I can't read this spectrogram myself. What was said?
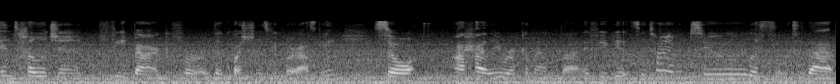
intelligent feedback for the questions people are asking. So I highly recommend that if you get some time to listen to that.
